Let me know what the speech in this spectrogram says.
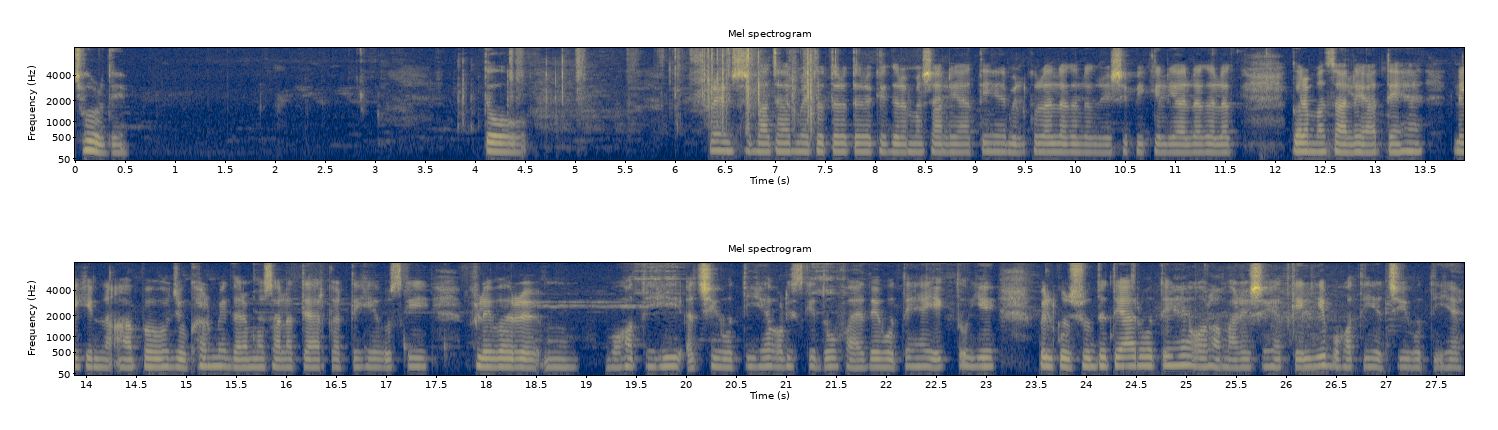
छोड़ दें। तो फ्रेंड्स, बाज़ार में तो तरह तरह के गरम मसाले आते हैं। बिल्कुल अलग अलग रेसिपी के लिए अलग अलग गरम मसाले आते हैं। लेकिन आप जो घर में गरम मसाला तैयार करते हैं, उसकी फ्लेवर बहुत ही अच्छी होती है और इसके दो फ़ायदे होते हैं। एक तो ये बिल्कुल शुद्ध तैयार होते हैं और हमारे सेहत के लिए बहुत ही अच्छी होती है।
